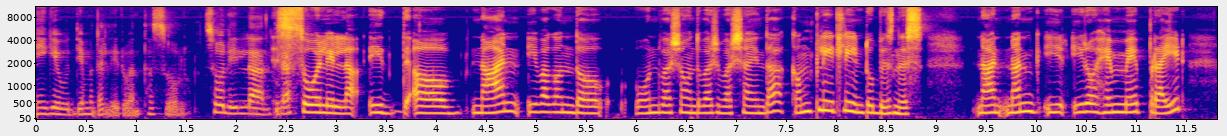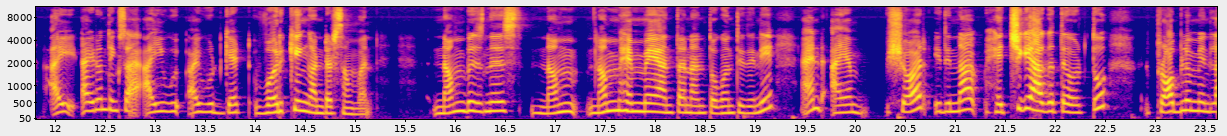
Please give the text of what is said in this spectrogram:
ನೀಗೆ ಉದ್ಯಮದಲ್ಲಿರುವಂಥ ಸೋಲು. ಸೋಲು ಇಲ್ಲ ಅಂತೀರಾ? ಸೋಲಿಲ್ಲ ಇದು ನಾನು ಇವಾಗ ಒಂದು ಒಂದು ವರ್ಷ ಒಂದು ವರ್ಷ ವರ್ಷದಿಂದ ಕಂಪ್ಲೀಟ್ಲಿ ಇಂಟು ಬಿಸ್ನೆಸ್ ನಾನು ನನಗೆ ಇರೋ ಹೆಮ್ಮೆ pride I I don't think so I I would get working under someone ನಮ್ಮ ಬಿಸ್ನೆಸ್ ನಮ್ಮ ನಮ್ಮ ಹೆಮ್ಮೆ ಅಂತ ನಾನು ತೊಗೊತಿದ್ದೀನಿ ಆ್ಯಂಡ್ ಐ ಆಮ್ ಶ್ಯೂರ್ ಇದನ್ನು ಹೆಚ್ಚಿಗೆ ಆಗುತ್ತೆ ಹೊರತು ಪ್ರಾಬ್ಲಮ್ ಇಲ್ಲ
